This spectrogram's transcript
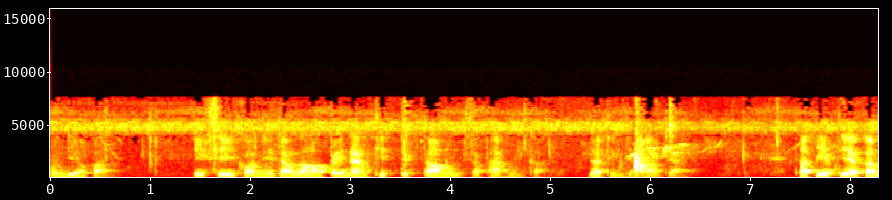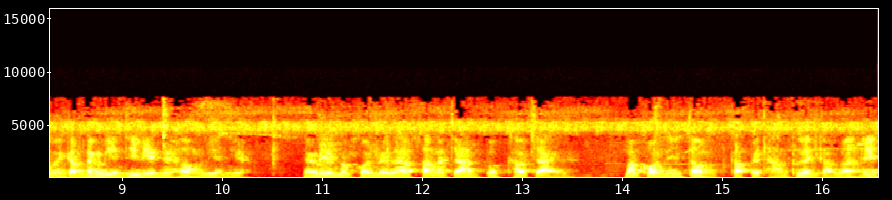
คนเดียวก่อน อีกสี่คนนี้ต้องรอไปนั่งคิดตึกตองอยู่สักพักหนึ่งก่อน แล้วถึงจะเข้าใจ ถ้าเปรียบเทียบก็เหมือนกับนักเรียนที่เรียนในห้องเรียนเนี้ยนักเรียนบางคนเวลาฟังอาจารย์ปุ๊บเข้าใจนะบางคนนี่ต้องกลับไปถามเพื่อนก่อนว่าเอ๊ะ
